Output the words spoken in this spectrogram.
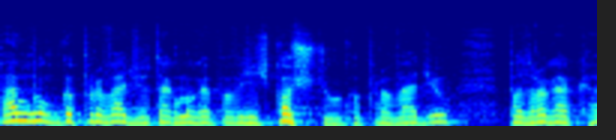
Pan Bóg go prowadził, tak mogę powiedzieć, Kościół go prowadził po drogach e,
